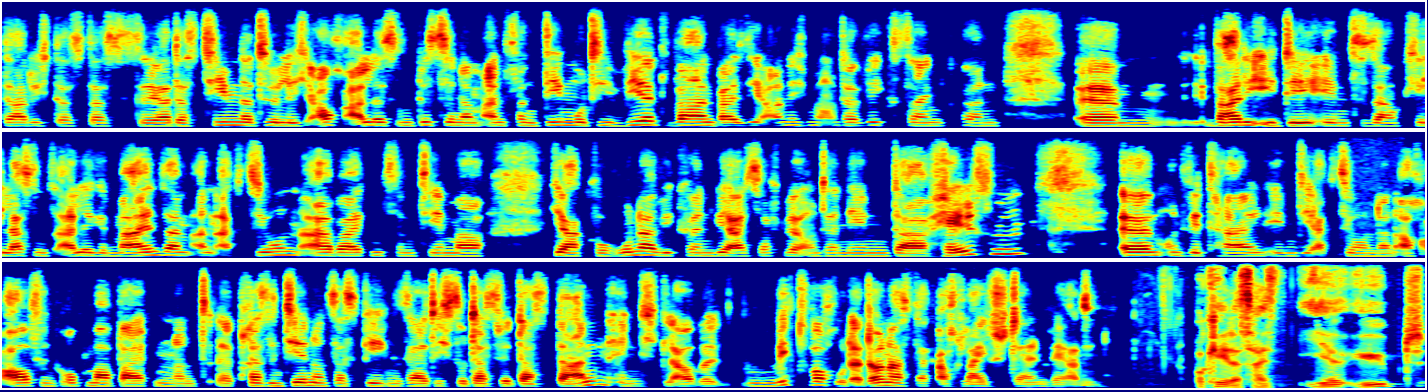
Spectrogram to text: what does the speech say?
dadurch, dass das ja das Team natürlich auch alles ein bisschen am Anfang demotiviert waren, weil sie auch nicht mehr unterwegs sein können, ähm, war die Idee eben zu sagen, okay, lass uns alle gemeinsam an Aktionen arbeiten zum Thema ja Corona. Wie können wir als Softwareunternehmen da helfen? Ähm, und wir teilen eben die Aktionen dann auch auf in Gruppenarbeiten und äh, präsentieren uns das gegenseitig, so dass wir das dann in, ich glaube, Mittwoch oder Donnerstag auch live stellen werden. Okay, das heißt, ihr übt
